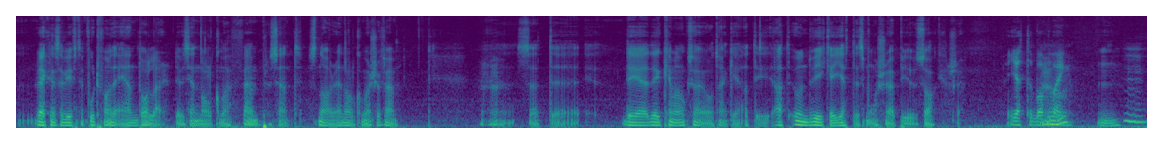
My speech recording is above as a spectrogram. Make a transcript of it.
växlingsavgiften fortfarande en dollar, det vill säga 0,5 procent snarare än 0,25. Eh, Så att eh, det, det kan man också ha i åtanke. Att, att undvika jättesmå köp i USA kanske. Jättebra Mm. poäng. Mm. Mm.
